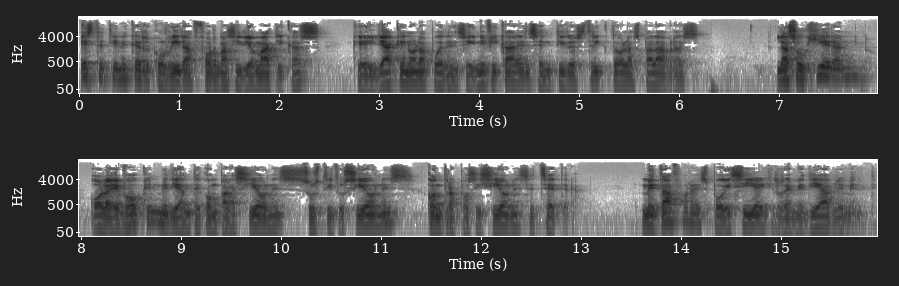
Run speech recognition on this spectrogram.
éste tiene que recurrir a formas idiomáticas que, ya que no la pueden significar en sentido estricto las palabras, la sugieran o la evoquen mediante comparaciones, sustituciones, contraposiciones, etc. Metáfora es poesía irremediablemente.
